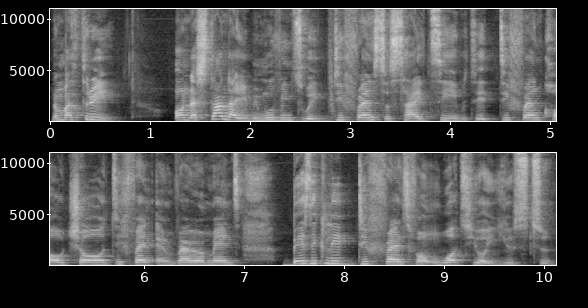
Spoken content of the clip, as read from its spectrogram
Number three, understand that you'll be moving to a different society with a different culture, different environment, basically different from what you're used to.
